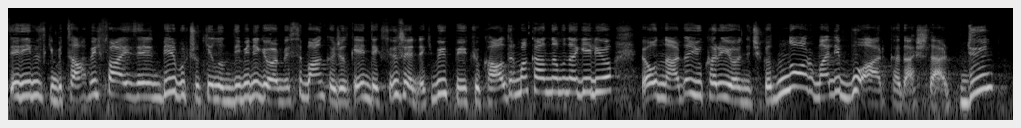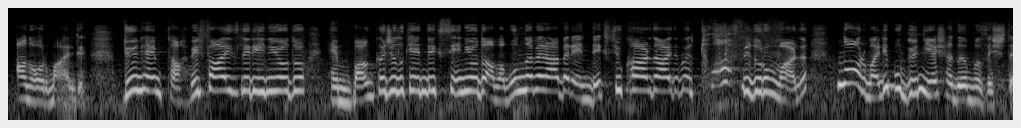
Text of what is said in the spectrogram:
Dediğimiz gibi tahvil faizlerin 1.5 yılın dibini görmesi bankacılık endeksi üzerindeki büyük bir yükü kaldırmak anlamına geliyor. Ve onlar da yukarı yönlü çıkıyor. Normali bu arkadaşlar. Dün anormaldi. Dün hem tahvil faizleri iniyordu hem bankacılık endeksi iniyordu ama bununla beraber endeks yukarıdaydı. Böyle tuhaf bir durum vardı. Normali bugün yaşadığımız işte.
